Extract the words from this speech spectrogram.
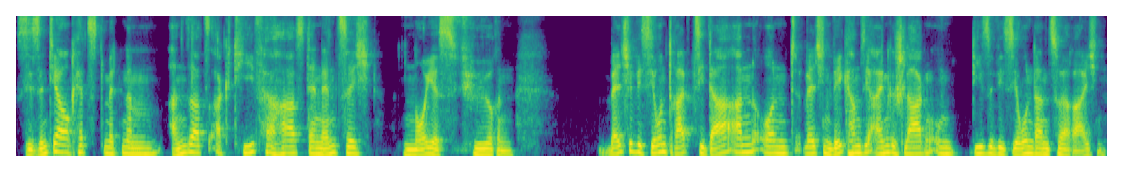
Sie sind ja auch jetzt mit einem Ansatz aktiv, Herr Haas, der nennt sich Neues führen. Welche Vision treibt Sie da an und welchen Weg haben Sie eingeschlagen, um diese Vision dann zu erreichen?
